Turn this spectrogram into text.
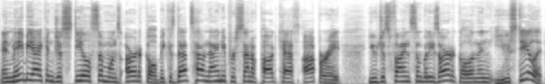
And maybe I can just steal someone's article because that's how 90% of podcasts operate. You just find somebody's article and then you steal it.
